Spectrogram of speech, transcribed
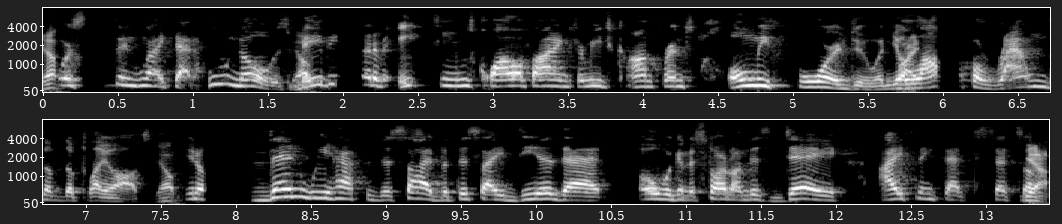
Yep. Or something like that. Who knows? Yep. Maybe instead of eight teams qualifying from each conference, only four do, and you right. lock off a round of the playoffs. Yep. You know, then we have to decide. But this idea that oh, we're going to start on this day, I think that sets up yeah.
